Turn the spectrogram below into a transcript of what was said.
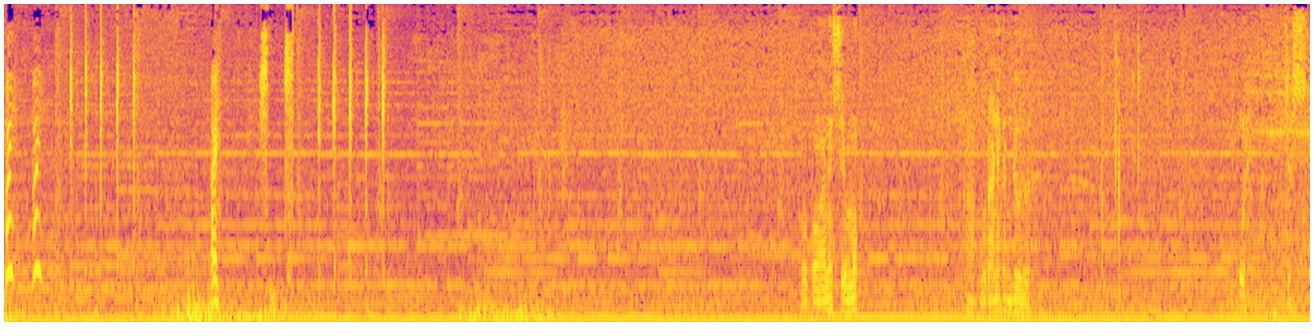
Hai hai hai kokongannya semok. Kapurannya kendul lho. Wah jos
